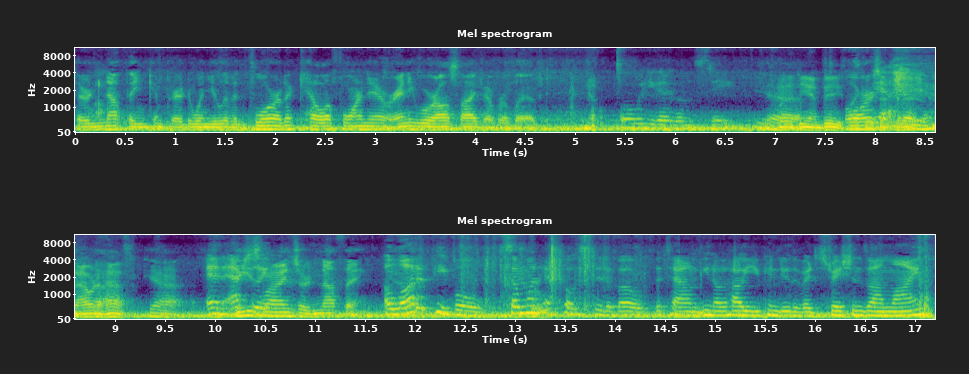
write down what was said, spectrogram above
they're nothing compared to when you live in Florida, California, or anywhere else I've ever lived. Or when you gotta go to the state. Yeah. DMV, like I Or- said today, an hour and a half. Yeah. And These actually, lines are nothing. a lot of people, someone had posted about the town, you know, how you can do the registrations online.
